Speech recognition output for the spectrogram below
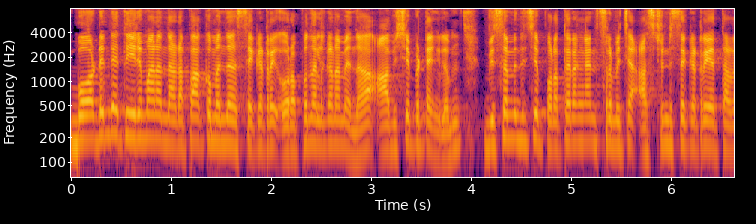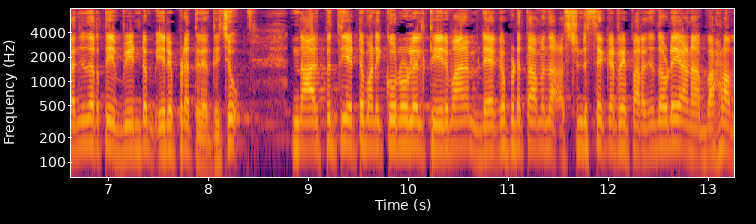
ബോർഡിന്റെ തീരുമാനം നടപ്പാക്കുമെന്ന് സെക്രട്ടറി ഉറപ്പു നൽകണമെന്ന് ആവശ്യപ്പെട്ടെങ്കിലും വിസമ്മതിച്ച് പുറത്തിറങ്ങാൻ ശ്രമിച്ച അസിസ്റ്റന്റ് സെക്രട്ടറിയെ തടഞ്ഞു നിർത്തി വീണ്ടും ഇരിപ്പിടത്തിലെത്തിച്ചു. നാൽപ്പത്തിയെട്ട് മണിക്കൂറിനുള്ളിൽ തീരുമാനം രേഖപ്പെടുത്താമെന്ന് അസിസ്റ്റന്റ് സെക്രട്ടറി പറഞ്ഞതോടെയാണ് ബഹളം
